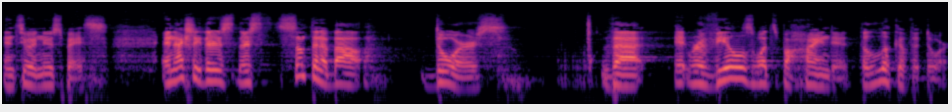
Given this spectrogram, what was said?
into a new space. And actually, there's, there's something about doors that it reveals what's behind it, the look of the door,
